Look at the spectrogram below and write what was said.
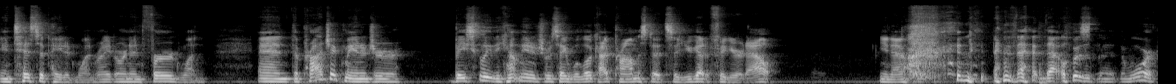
anticipated one, right, or an inferred one. And the project manager, basically, the account manager would say, "Well, look, I promised it, so you got to figure it out." You know, and that that was the, the war.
